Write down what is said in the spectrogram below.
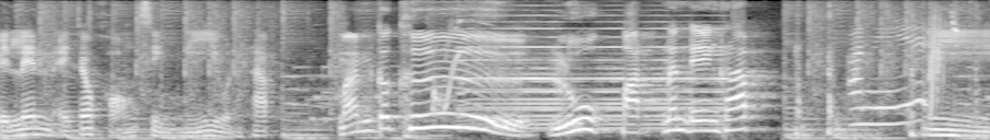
ยเล่นไอ้เจ้าของสิ่งนี้อยู่นะครับ มันก็คือ ลูกปัดนั่นเองครับ อันนี้ นี่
